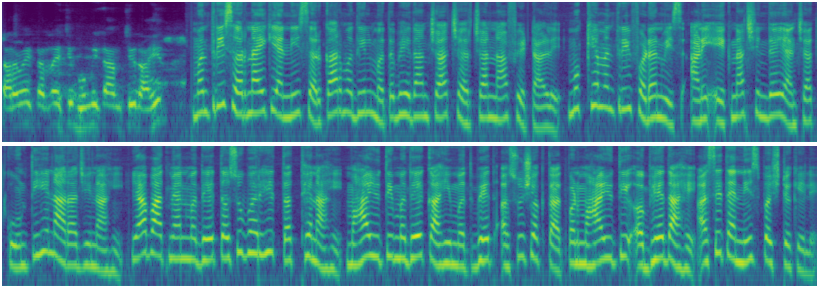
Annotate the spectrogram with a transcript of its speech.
कारवाई करण्याची भूमिका आमची राहील. मंत्री सरनाईक यांनी सरकारमधील मतभेदांच्या चर्चांना फेटाळले. मुख्यमंत्री फडणवीस आणि एकनाथ शिंदे यांच्यात कोणतीही नाराजी नाही. या बातम्यांमध्ये तसुभरही तथ्य नाही. महायुतीमध्ये काही मतभेद असू शकतात पण महायुती अभेद आहे असे त्यांनी स्पष्ट केले.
